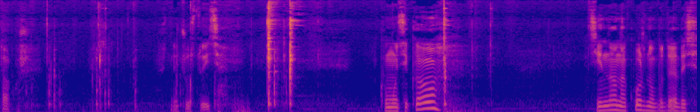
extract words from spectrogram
Також. Не чувствується. Кому цікаво, ціна на кожну буде десь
